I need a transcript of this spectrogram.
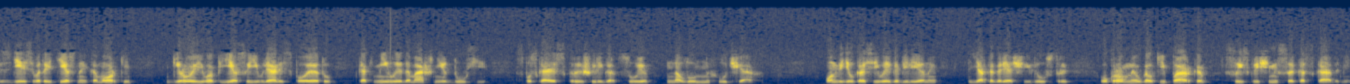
Здесь, в этой тесной коморке, герои его пьесы являлись поэту как милые домашние духи, спускаясь с крыши или горцуя на лунных лучах. Он видел красивые гобелены, ярко горящие люстры, укромные уголки парка с искрящимися каскадами,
